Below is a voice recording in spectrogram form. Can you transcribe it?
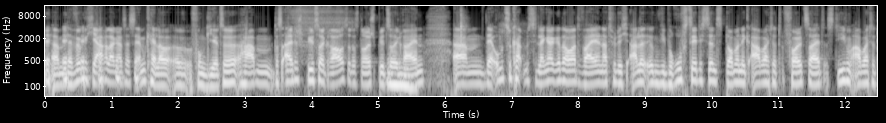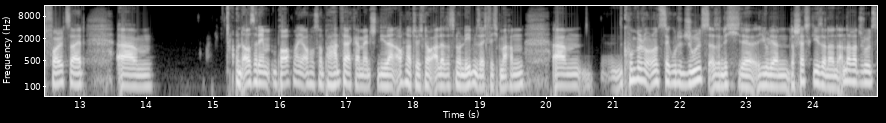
ähm, der wirklich jahrelang als SM-Keller äh, fungierte, haben das alte Spielzeug raus und das neue Spielzeug Mhm. rein. Ähm, der Umzug hat ein bisschen länger gedauert, weil natürlich alle irgendwie berufstätig sind. Dominik arbeitet Vollzeit, Steven arbeitet Vollzeit. Ähm, Und außerdem braucht man ja auch noch so ein paar Handwerkermenschen, die dann auch natürlich noch alle das nur nebensächlich machen. Ähm, Kumpel von uns, der gute Jules, also nicht der Julian Laschewski, sondern ein anderer Jules,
